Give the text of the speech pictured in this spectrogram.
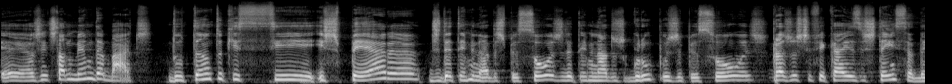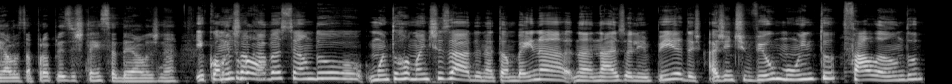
é, a gente está no mesmo debate do tanto que se espera de determinadas pessoas, de determinados grupos de pessoas, para justificar a existência delas, a própria existência delas, né? E como muito isso bom. acaba sendo muito romantizado, né? Também na, na, nas Olimpíadas, a gente viu muito falando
